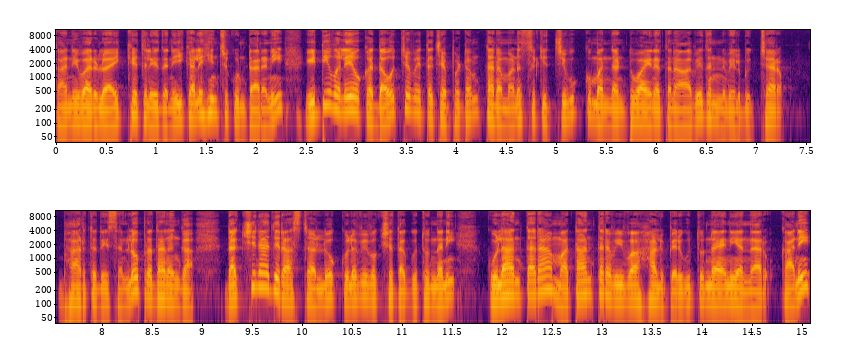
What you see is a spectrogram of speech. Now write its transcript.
కానీ వారిలో ఐక్యత లేదని కలహించుకుంటారని ఇటీవలే ఒక దౌత్యవేత్త చెప్పటం తన మనసుకి చివుక్కుమందంటూ ఆయన తన ఆవేదనను వెలుబుచ్చారు. భారతదేశంలో ప్రధానంగా దక్షిణాది రాష్ట్రాల్లో కుల వివక్ష తగ్గుతుందని కులాంతర మతాంతర వివాహాలు పెరుగుతున్నాయని అన్నారు. కానీ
